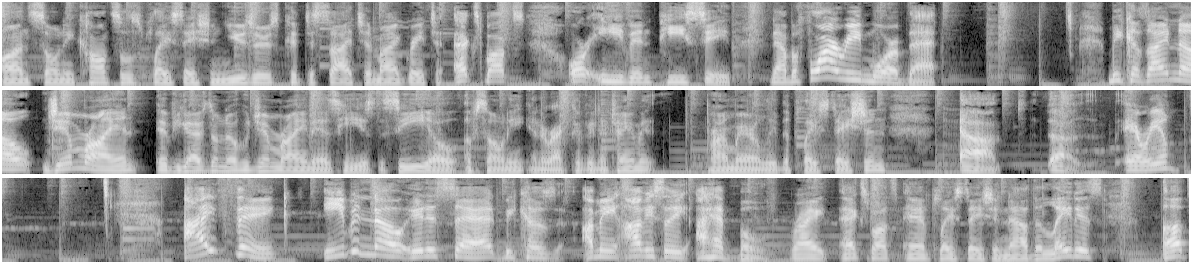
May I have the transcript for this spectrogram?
on Sony consoles. PlayStation users could decide to migrate to Xbox or even PC. Now, before I read more of that, because I know Jim Ryan. If you guys don't know who Jim Ryan is, he is the CEO of Sony Interactive Entertainment, primarily the PlayStation uh, uh, area. I think, even though it is sad, because I mean, obviously, I have both, right? Xbox and PlayStation. Now, the latest up,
